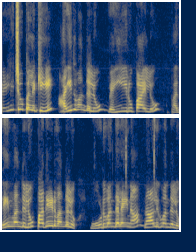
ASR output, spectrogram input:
పెళ్ళి చూపులకి ఐదు వందలు వెయ్యి రూపాయలు పదిహేను వందలు పదిహేడు వందలు మూడు వందలైనా నాలుగు వందలు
